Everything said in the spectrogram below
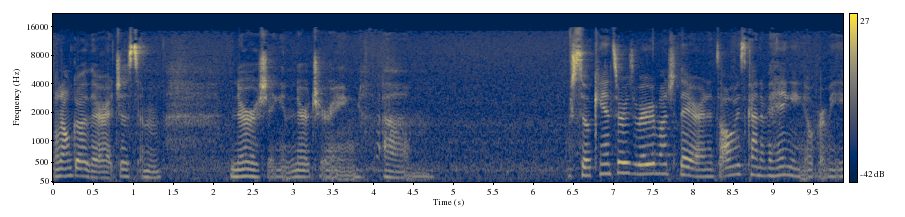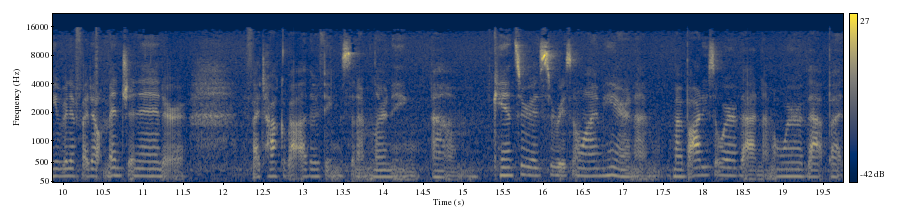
I don't go there. I just am nourishing and nurturing. Um, so cancer is very much there, and it's always kind of hanging over me, even if I don't mention it or if I talk about other things that I'm learning, um, cancer is the reason why I'm here, and I'm my body's aware of that, and I'm aware of that, but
